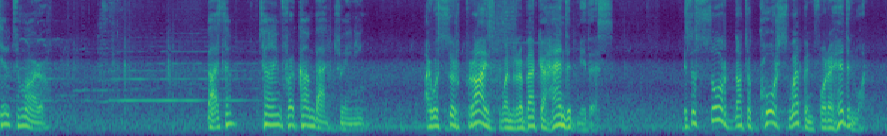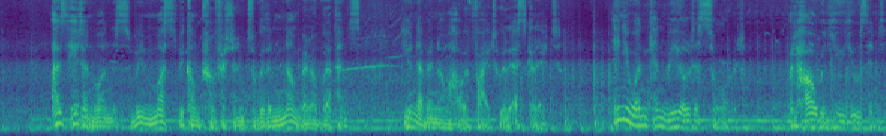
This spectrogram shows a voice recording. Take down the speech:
Until tomorrow. Basim, time for combat training. I was surprised when Rebecca handed me this. Is a sword not a coarse weapon for a hidden one? As hidden ones, we must become proficient with a number of weapons. You never know how a fight will escalate. Anyone can wield a sword, but how will you use it?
